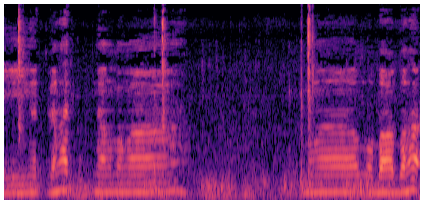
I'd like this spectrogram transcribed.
Ingat lahat ng mga mga mababaha.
